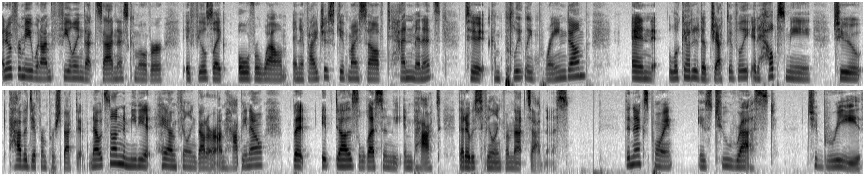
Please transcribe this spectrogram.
I know for me, when I'm feeling that sadness come over, it feels like overwhelm. And if I just give myself 10 minutes to completely brain dump and look at it objectively, it helps me to have a different perspective. Now, it's not an immediate, hey, I'm feeling better, I'm happy now, but it does lessen the impact that I was feeling from that sadness. The next point is to rest, to breathe,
